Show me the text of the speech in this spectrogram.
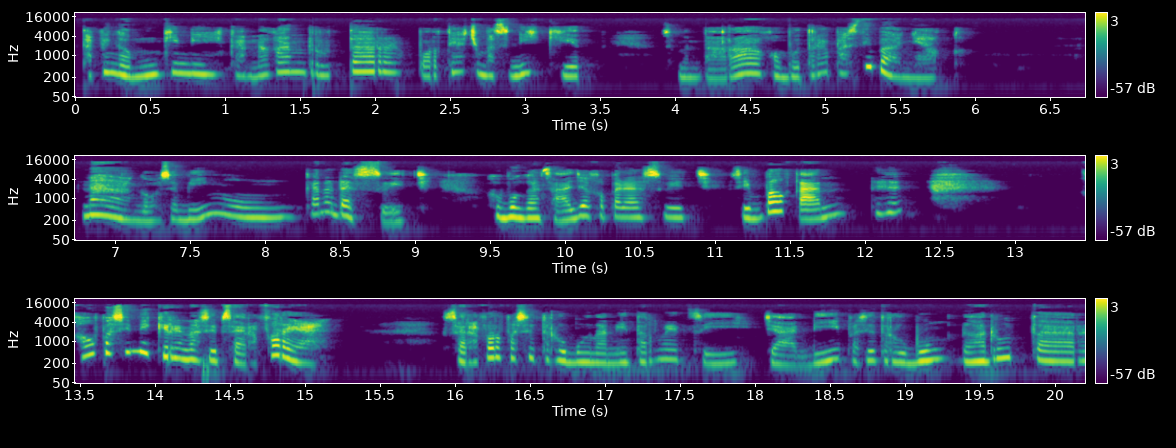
tapi nggak mungkin nih, karena kan router portnya cuma sedikit. Sementara komputernya pasti banyak. Nah, nggak usah bingung, kan ada switch. Hubungkan saja kepada switch. Simpel kan? Kau pasti mikirin nasib server ya? Server pasti terhubung dengan internet sih, jadi pasti terhubung dengan router.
